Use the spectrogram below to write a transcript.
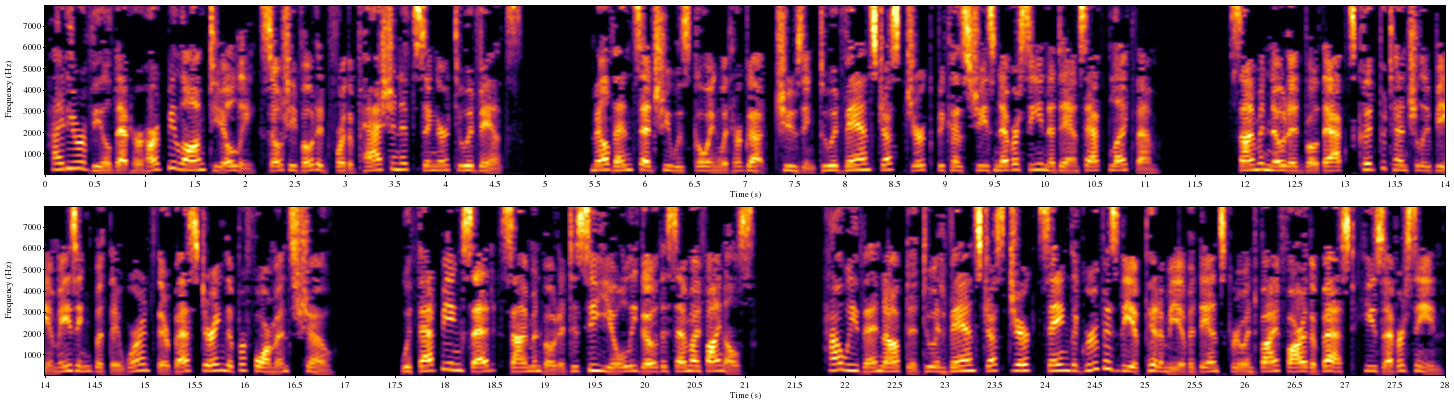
Heidi revealed that her heart belonged to Yoli, so she voted for the passionate singer to advance. Mel then said she was going with her gut, choosing to advance Just Jerk because she's never seen a dance act like them. Simon noted both acts could potentially be amazing but they weren't their best during the performance show. With that being said, Simon voted to see Yoli go the semifinals. Howie then opted to advance Just Jerk, saying the group is the epitome of a dance crew and by far the best he's ever seen.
